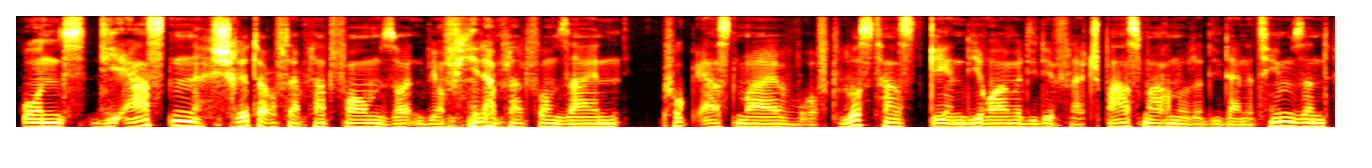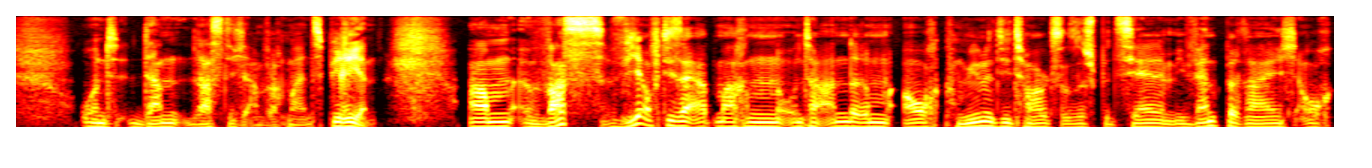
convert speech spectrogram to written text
Und die ersten Schritte auf der Plattform sollten wir auf jeder Plattform sein guck erstmal, worauf du Lust hast, geh in die Räume, die dir vielleicht Spaß machen oder die deine Themen sind und dann lass dich einfach mal inspirieren. Ähm, was wir auf dieser App machen, unter anderem auch Community Talks, also speziell im Eventbereich, auch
